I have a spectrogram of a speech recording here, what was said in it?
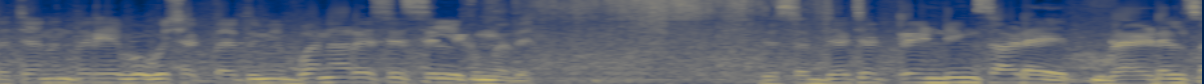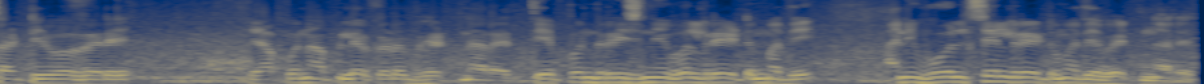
त्याच्यानंतर हे बघू शकताय तुम्ही बनारसी सिल्कमध्ये. जे सध्याच्या ट्रेंडिंग साड्या आहेत ब्रायडलसाठी वगैरे त्या पण आपल्याकडे भेटणार आहेत. ते पण रिजनेबल रेटमध्ये आणि होलसेल रेटमध्ये भेटणार आहेत.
